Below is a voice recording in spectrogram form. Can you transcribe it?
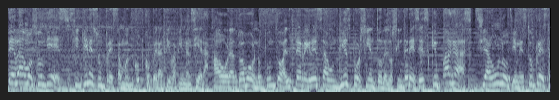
te damos un 10. Si tienes un préstamo en COP Cooperativa Financiera, ahora tu abono puntual te regresa un 10% de los intereses que pagas. Si aún no tienes tu préstamo,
